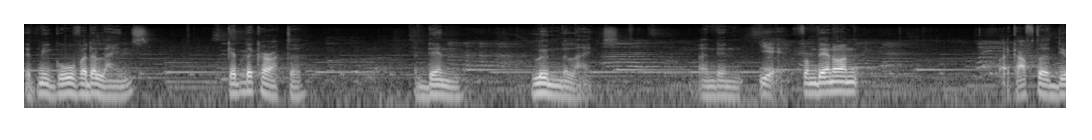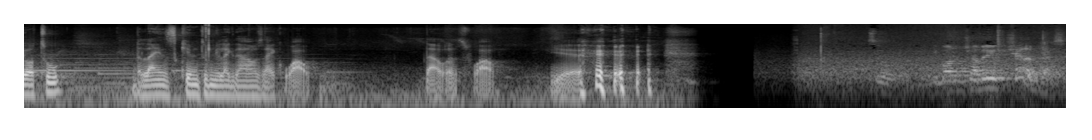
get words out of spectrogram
let me go over the lines, get the character, and then learn the lines. And then, yeah, from then on, like after a day or two, the lines came to me like that. I was like, wow, that was wow. Yeah. so, you want to trouble you? Up, guys.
